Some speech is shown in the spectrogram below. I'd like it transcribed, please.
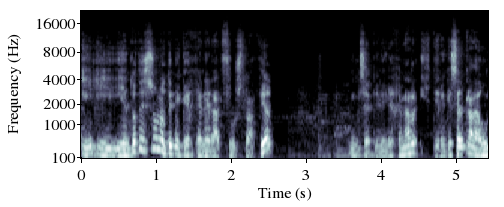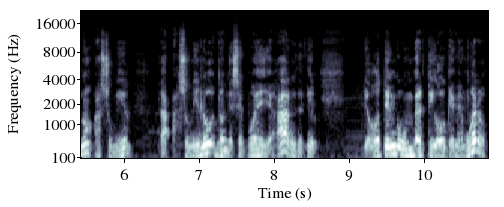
y entonces eso no tiene que generar frustración, se tiene que generar y tiene que ser cada uno asumir asumirlo donde se puede llegar. Es decir, yo tengo un vértigo que me muero.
